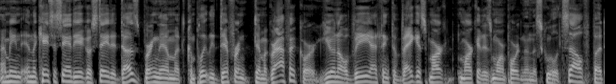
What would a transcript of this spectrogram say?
I mean, in the case of San Diego State, it does bring them a completely different demographic. Or UNLV, I think the Vegas market is more important than the school itself. But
